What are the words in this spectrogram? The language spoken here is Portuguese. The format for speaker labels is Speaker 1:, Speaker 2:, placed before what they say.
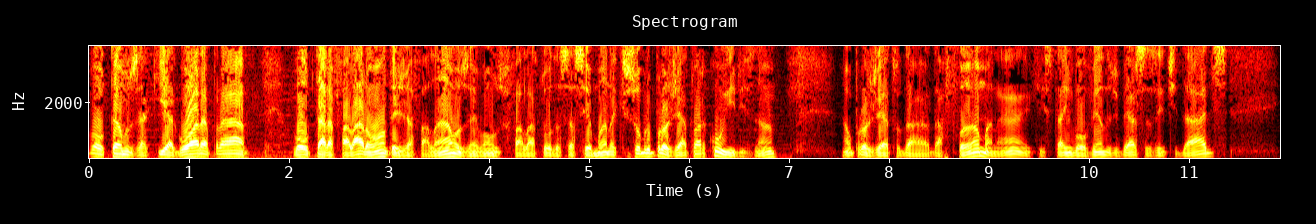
Speaker 1: Voltamos aqui agora para voltar a falar. Ontem já falamos, né? vamos falar toda essa semana aqui sobre o projeto Arco-Íris. Né? É um projeto da, da Fama, né? que está envolvendo diversas entidades.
